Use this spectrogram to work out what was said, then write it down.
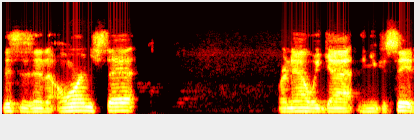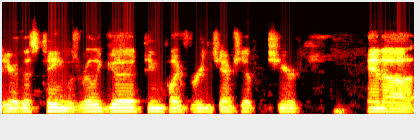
This is in an orange set where now we got, and you can see it here, this team was really good. Team played for region championship this year. And uh,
